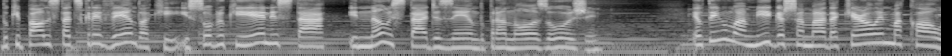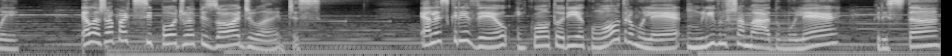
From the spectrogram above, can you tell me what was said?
do que Paulo está descrevendo aqui e sobre o que ele está e não está dizendo para nós hoje. Eu tenho uma amiga chamada Carolyn McCauley. Ela já participou de um episódio antes. Ela escreveu, em coautoria com outra mulher, um livro chamado Mulher, Cristã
